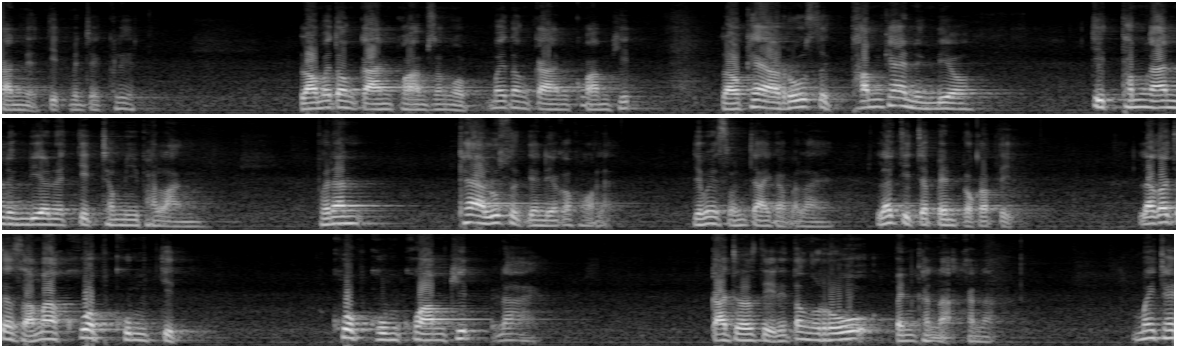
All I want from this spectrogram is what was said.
กันเนี่ยจิตมันจะเครียด เราไม่ต้องการความสงบ ไม่ต้องการความคิด เราแค่รู้สึกทำแค่หนึ่งเดียว จิตทำงานหนึ่งเดียวเนี่ยจิตจะมีพลัง เพราะฉะนั้นแค่รู้สึกอย่างเดียวก็พอแล้วยังไม่สนใจกับอะไร แล้วจิตจะเป็นปกติ แล้วก็จะสามารถควบคุมจิต ควบคุมความคิดได้ การเจริญสตินี่ต้องรู้เป็นขณะขณะ ไม่ใช่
